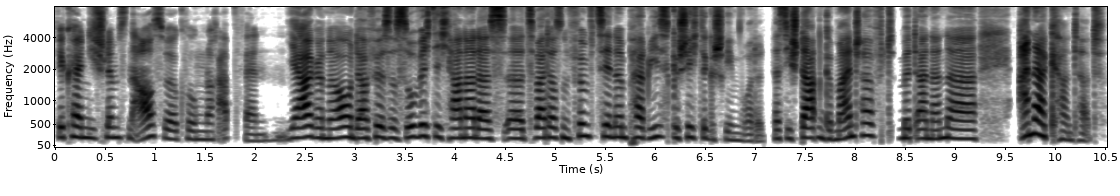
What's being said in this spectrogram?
wir können die schlimmsten Auswirkungen noch abwenden. Ja, genau. Und dafür ist es so wichtig, Hanna, dass 2015 äh, in Paris Geschichte geschrieben wurde. Dass die Staatengemeinschaft miteinander anerkannt hat,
